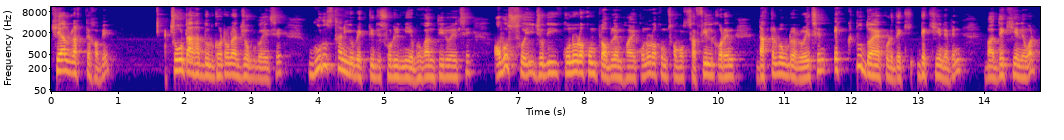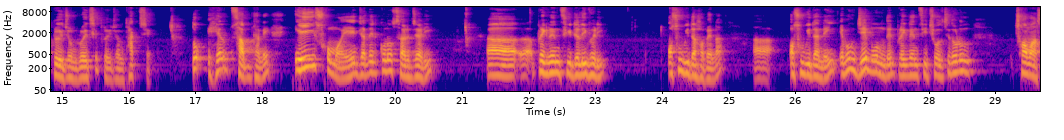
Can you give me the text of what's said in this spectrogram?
খেয়াল রাখতে হবে। চোট আঘাত দুর্ঘটনার যোগ রয়েছে। গুরুস্থানীয় ব্যক্তিদের শরীর নিয়ে ভোগান্তি রয়েছে। অবশ্যই যদি কোনো রকম প্রবলেম হয়, কোনো রকম সমস্যা ফিল করেন, ডাক্তারবাবুরা রয়েছেন, একটু দয়া করে দেখি, দেখিয়ে নেবেন বা দেখিয়ে নেওয়ার প্রয়োজন রয়েছে, প্রয়োজন থাকছে। তো হেলথ সাবধানে এই সময়ে যাদের কোনো সার্জারি প্রেগনেন্সি ডেলিভারি অসুবিধা হবে না অসুবিধা নেই এবং যে বোনদের প্রেগনেন্সি চলছে, ধরুন ছ মাস,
